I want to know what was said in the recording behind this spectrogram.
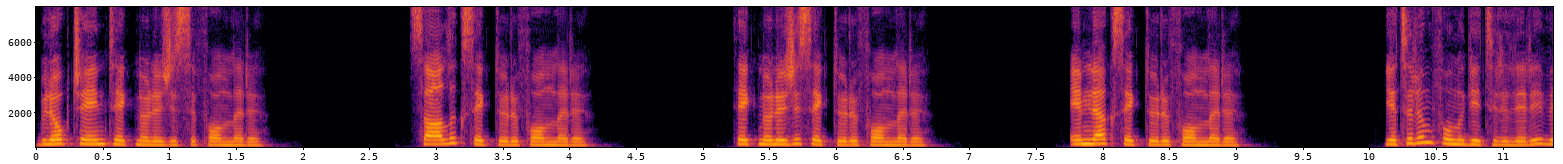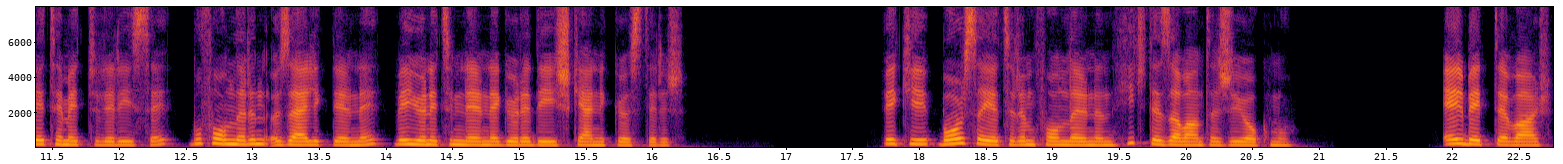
Blockchain teknolojisi fonları. Sağlık sektörü fonları. Teknoloji sektörü fonları. Emlak sektörü fonları. Yatırım fonu getirileri ve temettüleri ise bu fonların özelliklerine ve yönetimlerine göre değişkenlik gösterir. Peki borsa yatırım fonlarının hiç dezavantajı yok mu? Elbette var.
